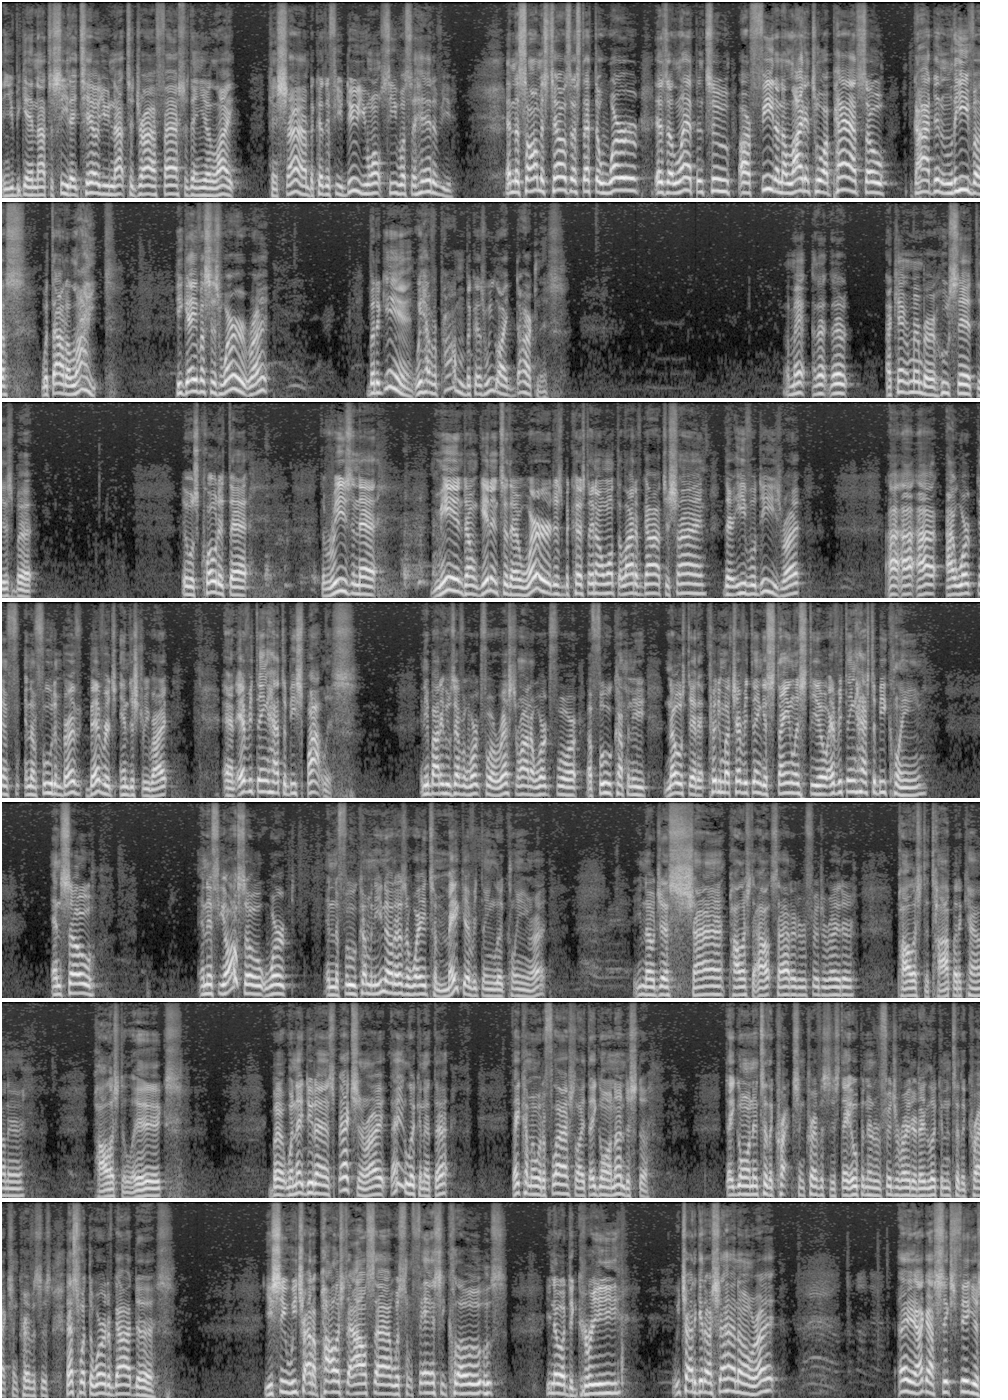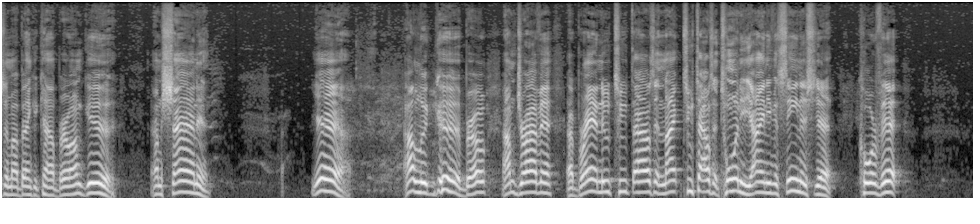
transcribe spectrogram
and you begin not to see. They tell you not to drive faster than your light can shine because if you do, you won't see what's ahead of you. And the psalmist tells us that the word is a lamp into our feet and a light into our path. So God didn't leave us without a light. He gave us his word, right? But again, we have a problem because we like darkness. I there, I can't remember who said this, but it was quoted that the reason that men don't get into their word is because they don't want the light of God to shine their evil deeds, right? I I I worked in in the food and beverage industry, right? And everything had to be spotless. Anybody who's ever worked for a restaurant or worked for a food company knows that it, pretty much everything is stainless steel. Everything has to be clean. And so, and if you also worked in the food company, you know there's a way to make everything look clean, right? You know, just shine, polish the outside of the refrigerator, polish the top of the counter, polish the legs. But when they do that inspection, right, they ain't looking at that. They come in with a flashlight, they going under stuff. They going into the cracks and crevices. They open the refrigerator, they looking into the cracks and crevices. That's what the word of God does. You see, we try to polish the outside with some fancy clothes, you know, a degree. We try to get our shine on, right? Hey, I got six figures in my bank account, bro. I'm good. I'm shining. Yeah. I look good, bro. I'm driving a brand new 2020. I ain't even seen this yet. Corvette.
